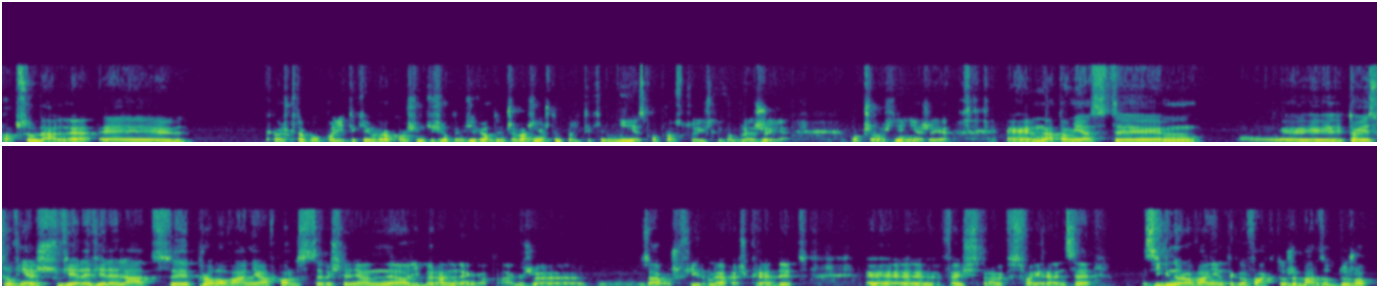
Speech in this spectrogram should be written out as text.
absurdalne. Ktoś, kto był politykiem w roku 89, przeważnie już tym politykiem nie jest po prostu, jeśli w ogóle żyje, bo przeważnie nie żyje. Natomiast Yy, To jest również wiele, wiele lat y, promowania w Polsce myślenia neoliberalnego, tak, że załóż firmę, weź kredyt, e, weź sprawy w swoje ręce, z ignorowaniem tego faktu, że bardzo dużo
